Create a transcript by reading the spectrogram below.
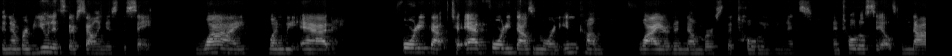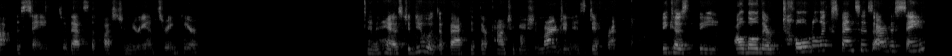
the number of units they're selling is the same. Why, when we add 40,000 to add 40,000 more in income, why are the numbers, the total units and total sales not the same? So that's the question you're answering here. And it has to do with the fact that their contribution margin is different because the although their total expenses are the same,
